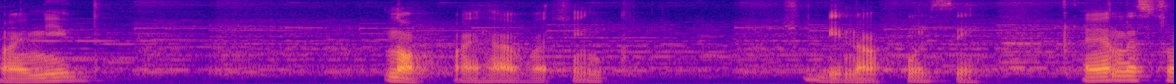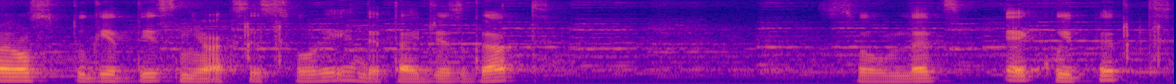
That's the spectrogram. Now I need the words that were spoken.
I need no I have I think should be enough we'll see. And let's try also to get this new accessory that I just got. So let's equip it.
